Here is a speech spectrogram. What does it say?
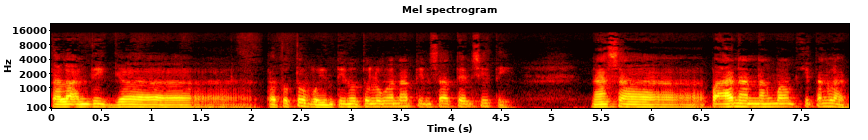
talaandig uh, katutubo, yung tinutulungan natin sa 10 City. Nasa paanan ng Mount Kitanglan.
